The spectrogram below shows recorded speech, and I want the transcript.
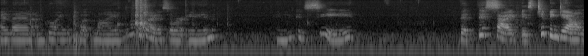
And then I'm going to put my little dinosaur in, and you can see that this side is tipping down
